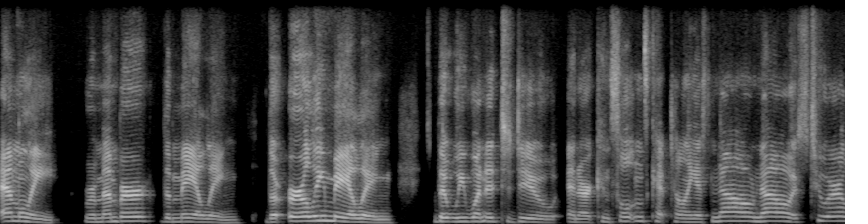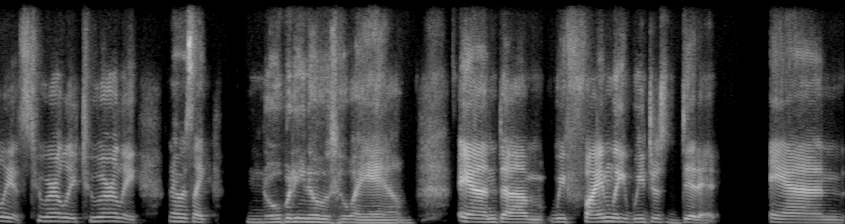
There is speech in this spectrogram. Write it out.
Emily, remember the mailing, the early mailing that we wanted to do and our consultants kept telling us, no, no, it's too early, it's too early, too early. And I was like, nobody knows who I am. And um, we finally, we just did it. And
